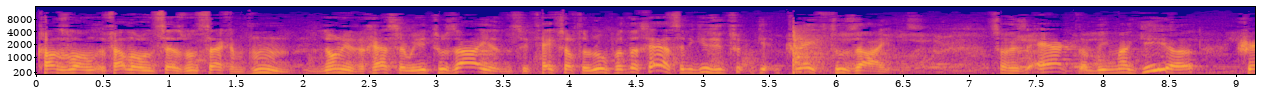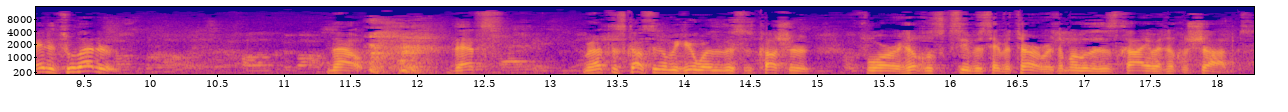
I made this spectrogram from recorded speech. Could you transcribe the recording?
Comes along the fellow and says, one second, hmm, no need a ches, we need two zayins. He takes off the roof of the ches and he gives you two, creates two zayins. So his act of being magia created two letters. Now, that's we're not discussing over here whether this is kosher for Hilchus Ksiva Sefer Torah. We're talking about whether this is Chayiv and Hilchus Shabbos.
